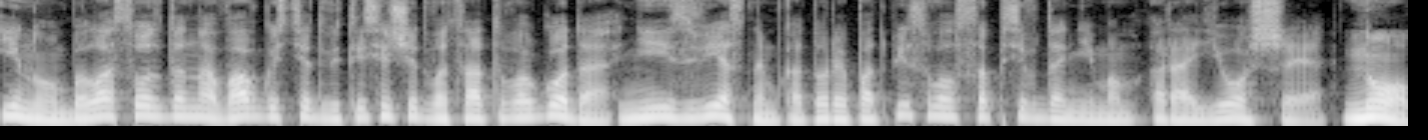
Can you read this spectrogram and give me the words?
Ину была создана в августе 2020 года неизвестным, который подписывался псевдонимом Райоши. Но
